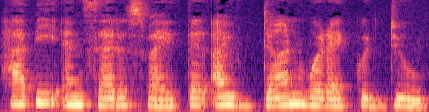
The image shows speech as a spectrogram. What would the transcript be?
happy and satisfied that I've done what I could do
